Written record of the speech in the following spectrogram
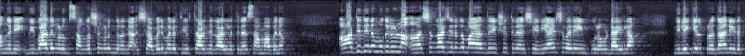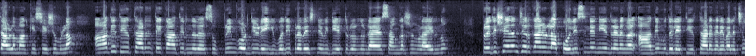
അങ്ങനെ വിവാദങ്ങളും സംഘർഷങ്ങളും നിറഞ്ഞ ശബരിമല തീർത്ഥാടന കാലത്തിന് സമാപനം. ആദ്യ ദിനം മുതലുള്ള ആശങ്കാജനകമായ അന്തരീക്ഷത്തിന് ശനിയാഴ്ച വരെയും കുറവുണ്ടായില്ല. നിലയ്ക്കൽ പ്രധാന ഇടത്താവളമാക്കിയ ശേഷമുള്ള ആദ്യ തീർത്ഥാടനത്തെ കാത്തിരുന്നത് സുപ്രീം കോടതിയുടെ യുവതി പ്രവേശന വിധിയെ തുടർന്നുണ്ടായ സംഘർഷങ്ങളായിരുന്നു. പ്രതിഷേധം ചെറുക്കാനുള്ള പോലീസിന്റെ നിയന്ത്രണങ്ങൾ ആദ്യം മുതലേ തീർത്ഥാടകരെ വലച്ചു.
